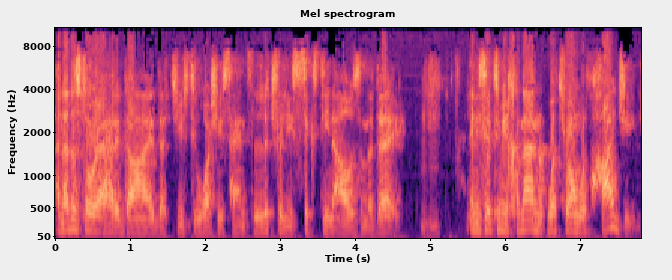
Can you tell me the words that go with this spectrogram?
Another story, I had a guy that used to wash his hands literally 16 hours in the day. Mm-hmm. And he said to me, Hanan, what's wrong with hygiene?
